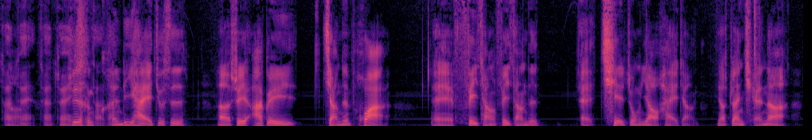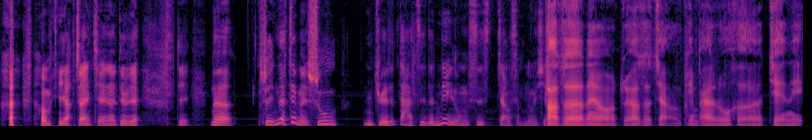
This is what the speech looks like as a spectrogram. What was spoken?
团队，团队，所以很很厉害。就是呃，所以阿贵讲的话，呃，非常非常的呃切中要害，这样要赚钱呐、啊，后面要赚钱了，对不对？对，那所以那这本书，你觉得大致的内容是讲什么东西、啊？大致的内容主要是讲品牌如何建立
